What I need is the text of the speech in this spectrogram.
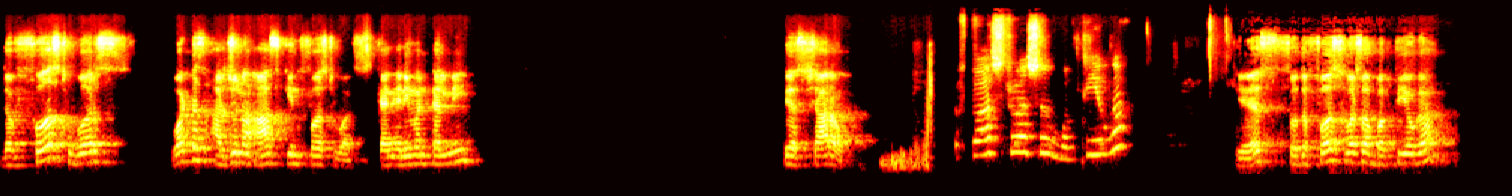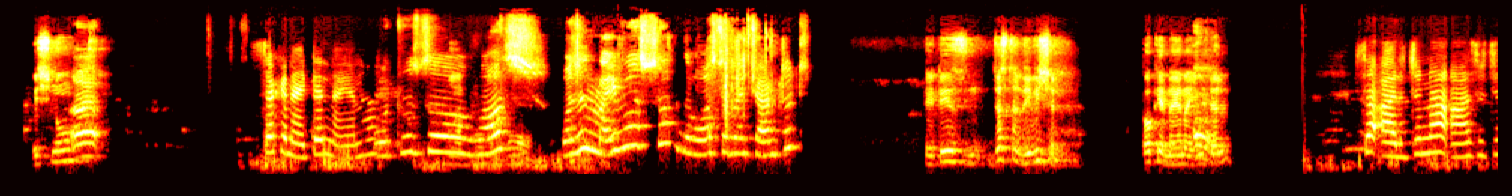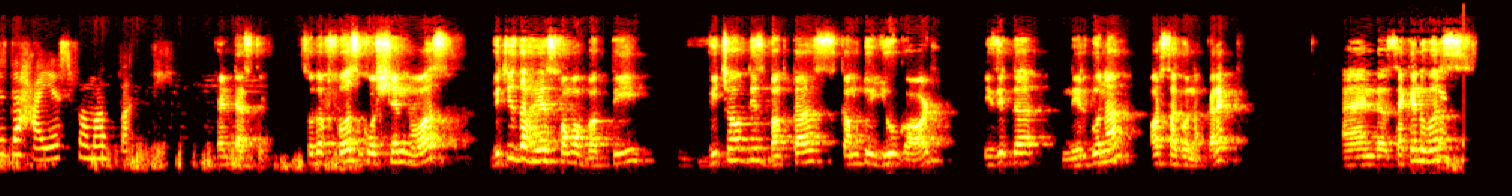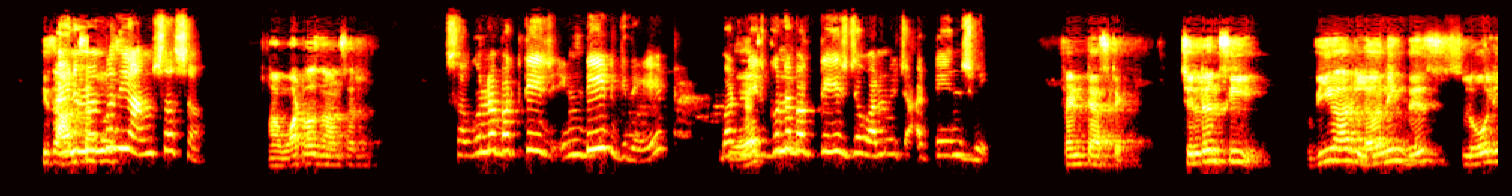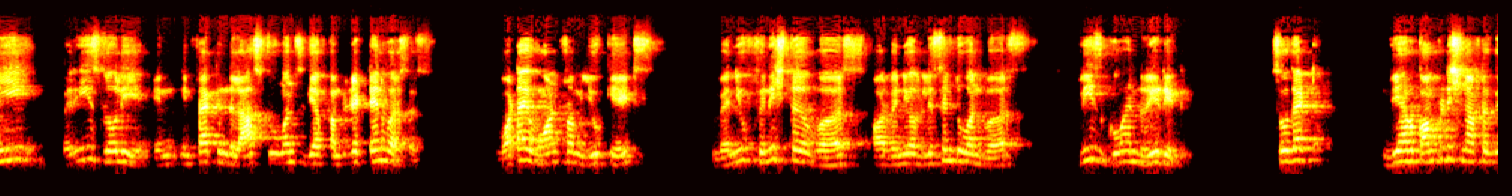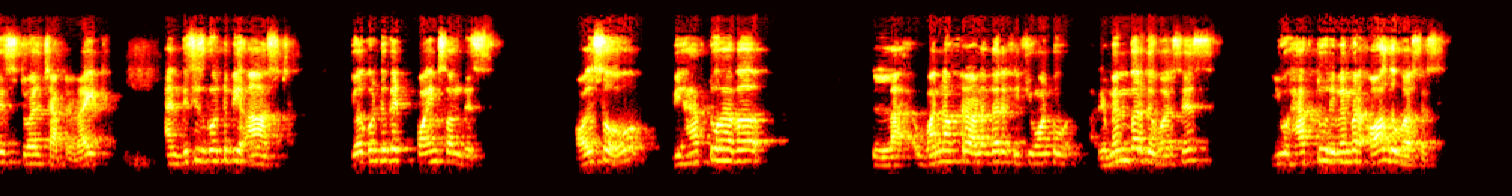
the first verse, what does Arjuna ask in first verse? Can anyone tell me? Yes, Sharav. First verse of Bhakti Yoga. Yes. So the first verse of Bhakti Yoga, Vishnu. Uh, Second, I tell Nayana. what was the verse? Was it my verse, sir? The verse that I chanted? It is just a revision. Okay, Nayana, you Oh. tell. So Arjuna asked which is the highest form of bhakti. Fantastic. So the first question was, which is the highest form of bhakti? Which of these bhaktas come to you, God? Is it the Nirguna or Saguna? Correct. And the second verse, his I answer remember was, the answer, sir. Uh, what was the answer? Saguna Bhakti is indeed great, but Yes. Nirguna Bhakti is the one which attains me. Fantastic. Children, see, we are learning this slowly, very slowly. In, in fact, in the last two months, we have completed 10 verses. What I want from you kids, when you finish the verse or when you have listened to one verse, please go and read it. So that we have a competition after this 12th chapter, right? And this is going to be asked. You are going to get points on this. Also, we have to have a one after another if you want to remember the verses you have to remember all the verses.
